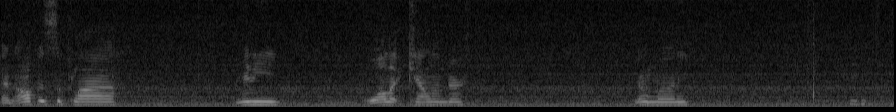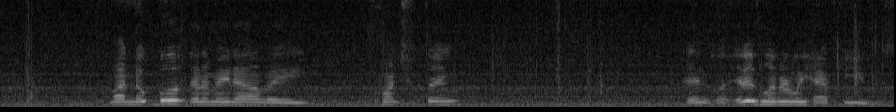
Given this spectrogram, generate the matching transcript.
an office supply. Mini wallet calendar, no money. My notebook that I made out of a crunch thing, and it is literally half used.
